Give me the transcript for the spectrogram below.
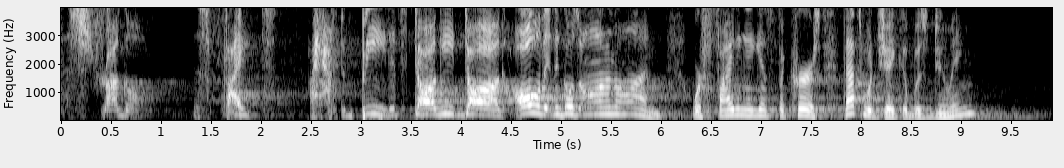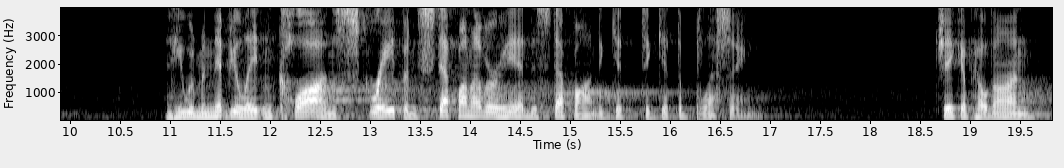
The struggle, this fight. I have to beat. It's dog eat dog. All of it. And it goes on and on. We're fighting against the curse. That's what Jacob was doing. And he would manipulate and claw and scrape and step on whatever he had to step on to get, to get the blessing. Jacob held on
